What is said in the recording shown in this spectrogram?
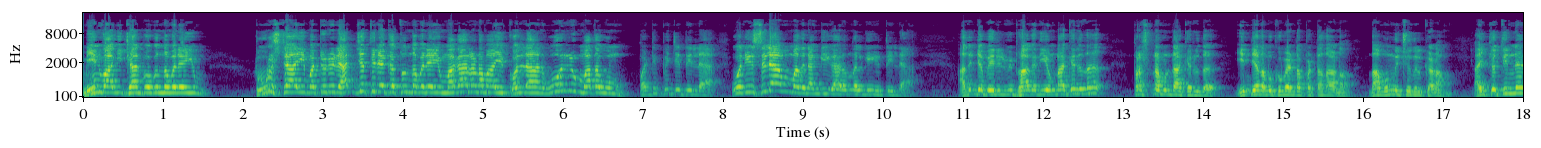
മീൻ വാങ്ങിക്കാൻ പോകുന്നവനെയും ടൂറിസ്റ്റായി മറ്റൊരു രാജ്യത്തിലേക്ക് എത്തുന്നവനെയും അകാരണമായി കൊല്ലാൻ ഒരു മതവും പഠിപ്പിച്ചിട്ടില്ല. ഒരു ഇസ്ലാമും അതിന് അംഗീകാരം നൽകിയിട്ടില്ല. അതിന്റെ പേരിൽ വിഭാഗതി ഉണ്ടാക്കരുത് പ്രശ്നമുണ്ടാക്കരുത്. ഇന്ത്യ നമുക്ക് വേണ്ടപ്പെട്ടതാണ്. നാം ഒന്നിച്ചു നിൽക്കണം. ഐക്യത്തിന്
